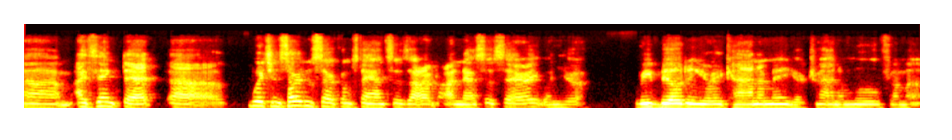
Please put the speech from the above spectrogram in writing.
um, I think that, uh, which in certain circumstances are, are necessary when you're rebuilding your economy, you're trying to move from an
